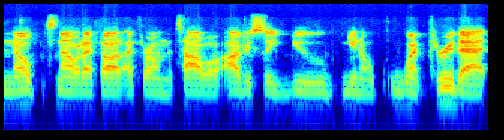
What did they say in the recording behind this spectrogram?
nope, it's not what I thought. I throw in the towel. Obviously, you you know went through that,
